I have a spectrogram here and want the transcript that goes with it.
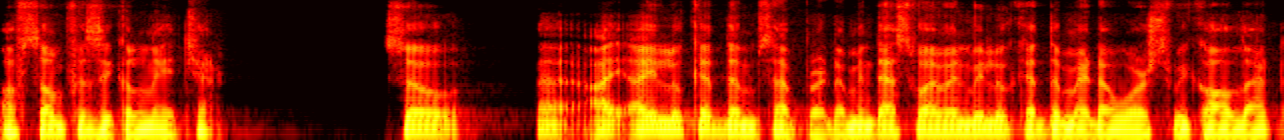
of some physical nature. So uh, I, I, look at them separate. I mean, that's why when we look at the metaverse, we call that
